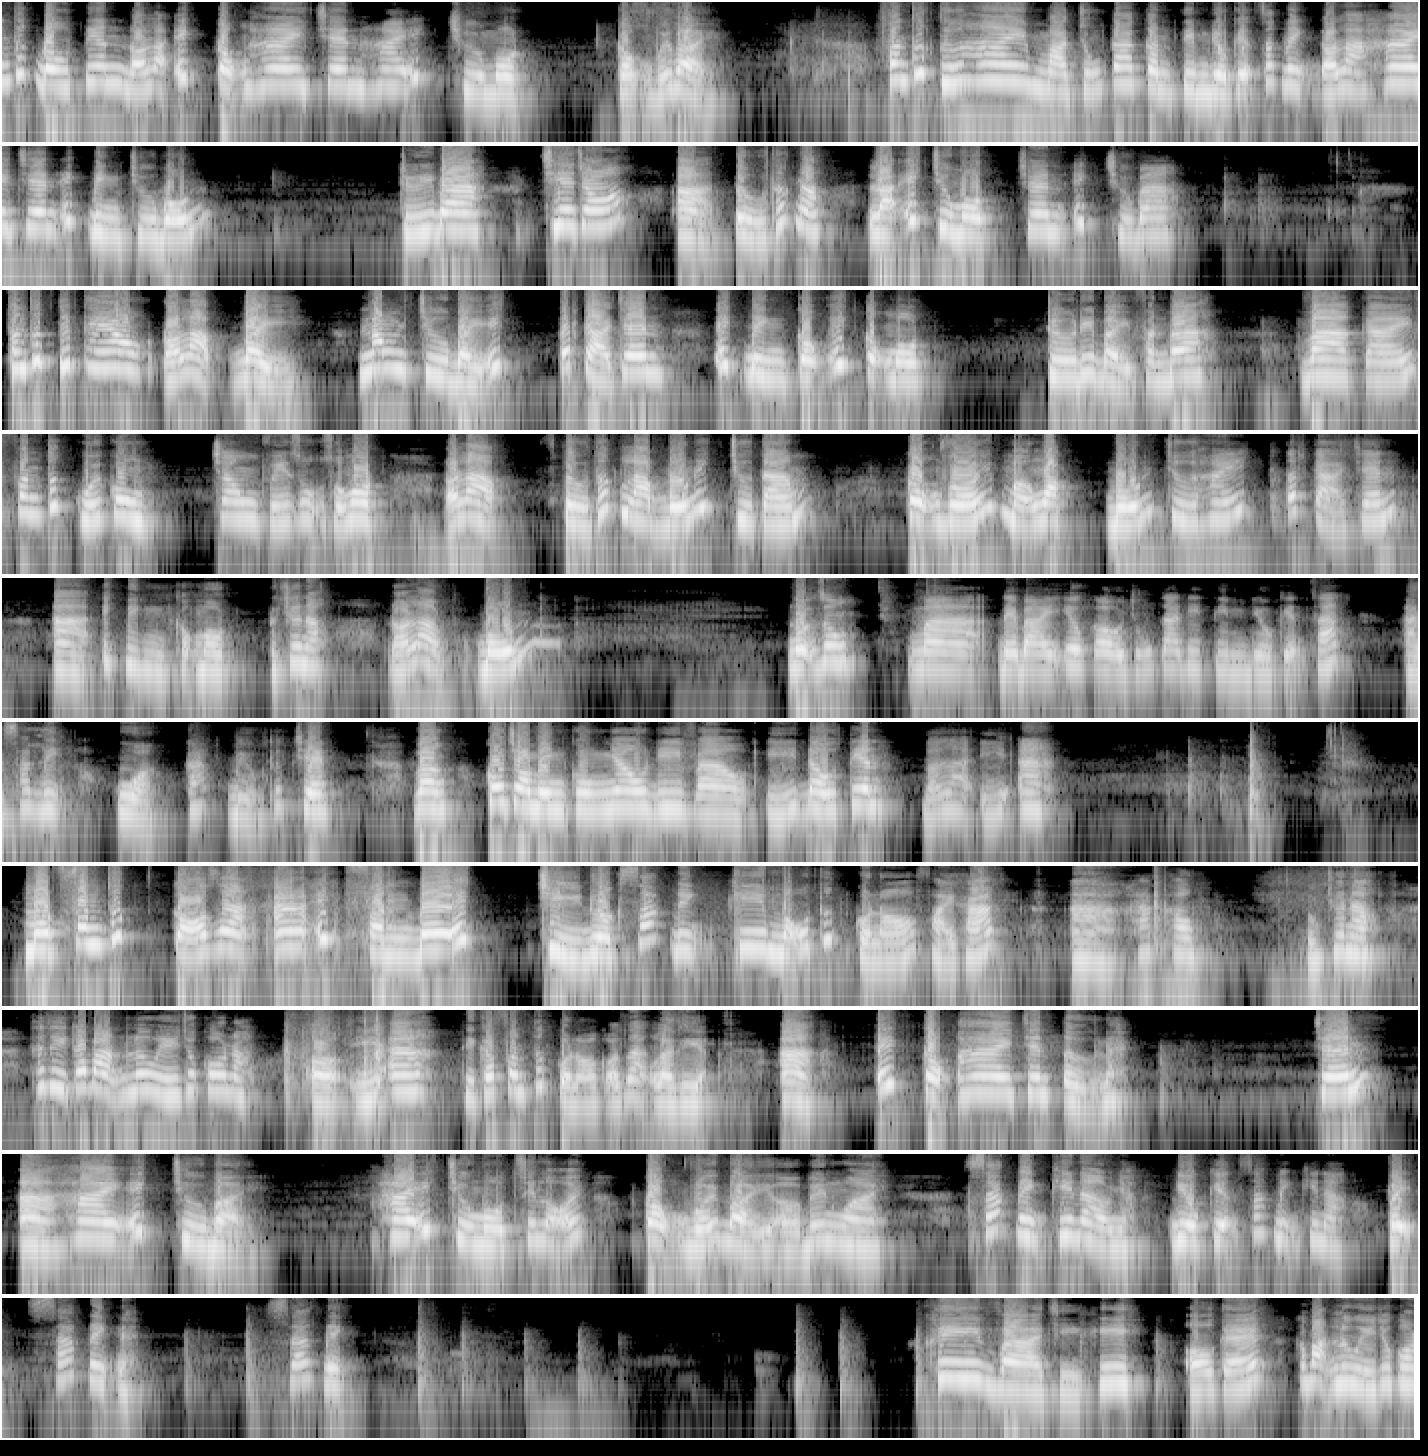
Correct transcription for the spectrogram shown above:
Phân thức đầu tiên đó là x cộng 2 trên 2x trừ 1 cộng với 7. Phân thức thứ hai mà chúng ta cần tìm điều kiện xác định đó là 2 trên x bình trừ 4 trừ y 3 chia cho à tử thức nào, là x trừ 1 trên x trừ 3. Phân thức tiếp theo đó là 7 5 trừ 7x tất cả trên x bình cộng x cộng 1 trừ đi 7 phần 3. Và cái phân thức cuối cùng trong ví dụ số 1 đó là tử thức là 4x trừ 8 cộng với mở ngoặc 4 trừ 2x tất cả trên à x bình cộng 1 được chưa nào? Đó là 4 nội dung mà đề bài yêu cầu chúng ta đi tìm điều kiện xác à xác định của các biểu thức trên. Vâng, cô trò mình cùng nhau đi vào ý đầu tiên, đó là ý A. Một phân thức có dạng AX phần BX chỉ được xác định khi mẫu thức của nó phải khác. À, khác không? Đúng chưa nào? Thế thì các bạn lưu ý cho cô nào. Ở ý A thì các phân thức của nó có dạng là gì ạ? À, x cộng 2 trên tử này. Trên à 2x trừ 7. 2x trừ 1 xin lỗi, cộng với 7 ở bên ngoài. Xác định khi nào nhỉ? Điều kiện xác định khi nào? Vậy xác định này. Xác định khi và chỉ khi ok các bạn lưu ý cho cô này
